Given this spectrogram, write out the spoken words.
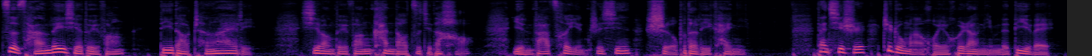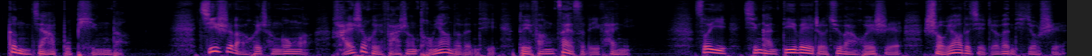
自残威胁对方，低到尘埃里，希望对方看到自己的好，引发恻隐之心，舍不得离开你。但其实这种挽回会让你们的地位更加不平等。即使挽回成功了，还是会发生同样的问题，对方再次离开你。所以，情感低位者去挽回时，首要的解决问题就是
